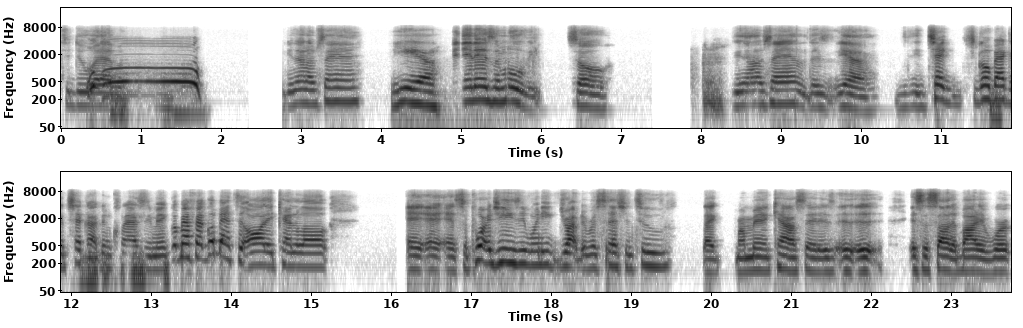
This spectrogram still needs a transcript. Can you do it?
to do whatever. Ooh. You know what I'm saying? Yeah. It is a movie, so you know what I'm saying. This, yeah, check, go back and check out them classics, man. Go matter of fact, go back to all their catalog and, and, and support Jeezy when he dropped the Recession too. Like my man Cal said, is it, it, it's a solid body of work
